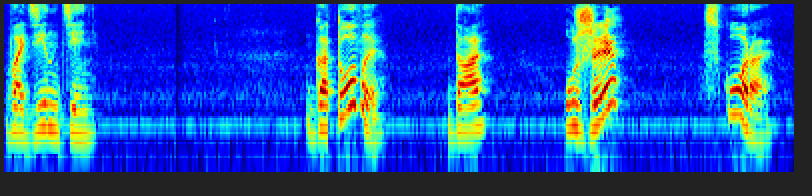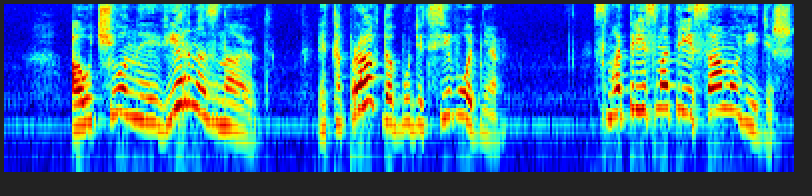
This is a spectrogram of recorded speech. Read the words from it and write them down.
в один день». Готовы? Да. Уже? Скоро. А ученые верно знают? Это правда будет сегодня? Смотри, смотри, сам увидишь.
